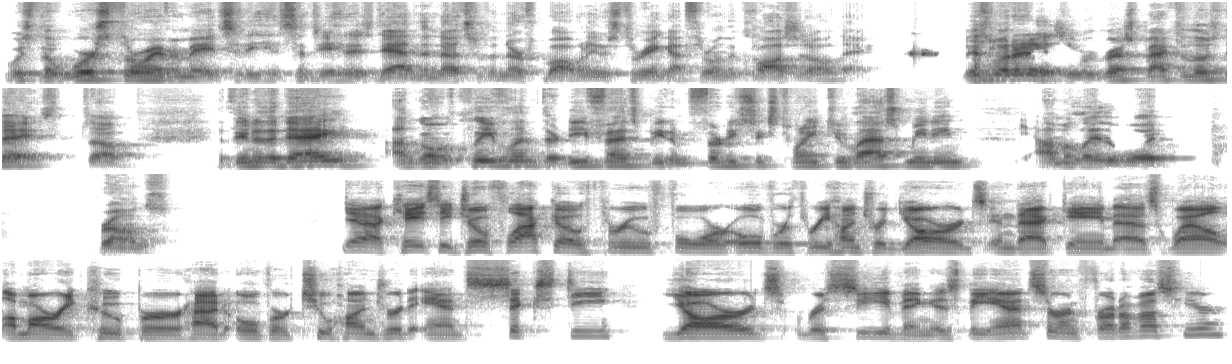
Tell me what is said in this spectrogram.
was the worst throw ever made since he, since he hit his dad in the nuts with a Nerf ball when he was three and got thrown in the closet all day. This is what it is. He regressed back to those days. So at the end of the day, I'm going with Cleveland. Their defense beat them 36 22 last meeting. I'm going to lay the wood. Browns. Yeah, Kasey, Joe Flacco threw for over 300 yards in that game as well. Amari Cooper had over 260 yards receiving. Is the answer in front of us here?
